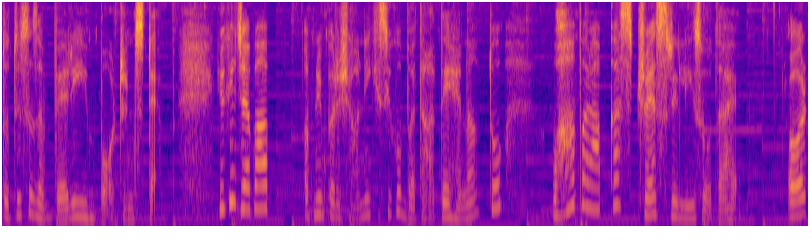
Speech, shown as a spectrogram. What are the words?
तो this is a very important step क्योंकि जब आप अपनी परेशानी किसी को बताते हैं ना तो वहाँ पर आपका स्ट्रेस रिलीज़ होता है। और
